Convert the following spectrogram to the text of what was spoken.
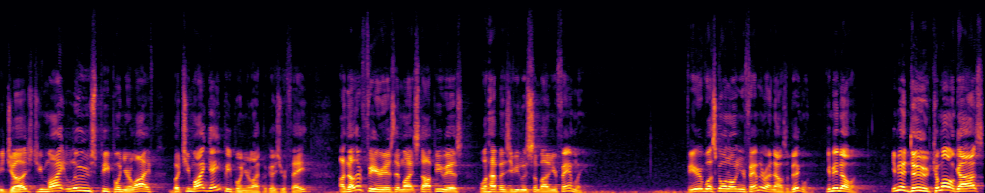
be judged. You might lose people in your life, but you might gain people in your life because of your faith. Another fear is that might stop you is what happens if you lose somebody in your family? Fear of what's going on in your family right now is a big one. Give me another one. Give me a dude. Come on, guys.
